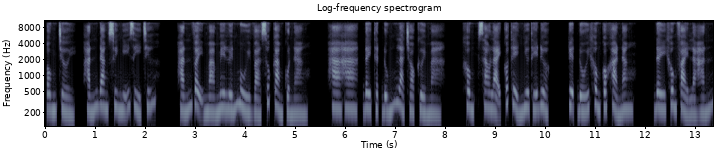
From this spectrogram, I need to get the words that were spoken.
Ông trời, hắn đang suy nghĩ gì chứ? Hắn vậy mà mê luyến mùi và xúc cảm của nàng. Ha ha, đây thật đúng là trò cười mà. Không, sao lại có thể như thế được? Tuyệt đối không có khả năng. Đây không phải là hắn.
